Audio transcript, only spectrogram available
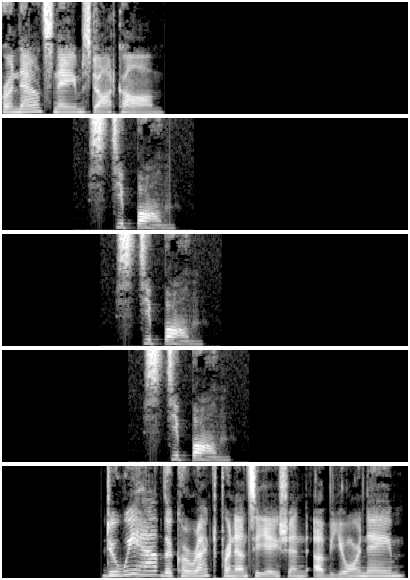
pronouncenames.com. Степан Степан Степан Do we have the correct pronunciation of your name?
